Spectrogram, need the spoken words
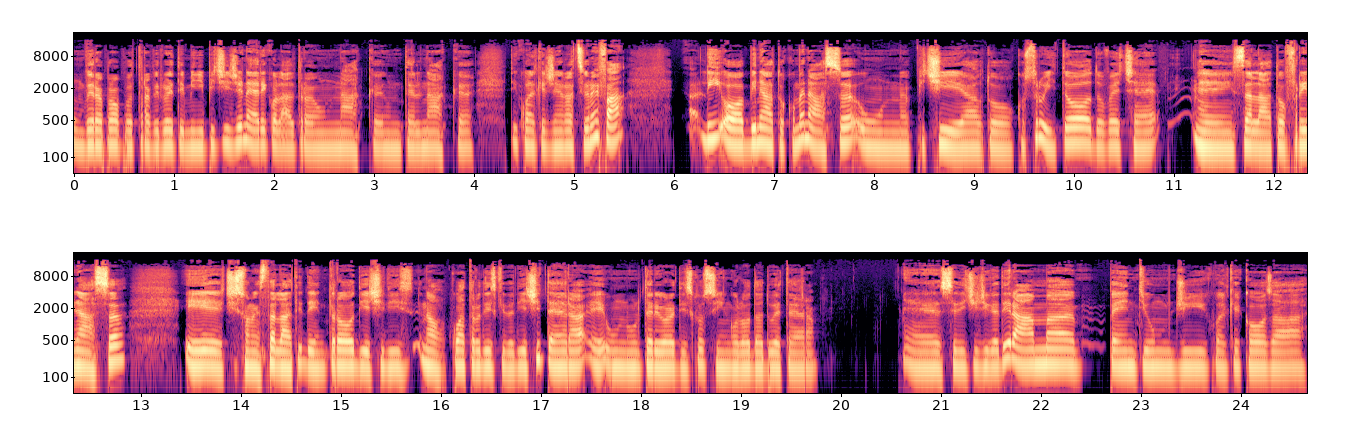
un vero e proprio, tra virgolette, mini PC generico, l'altro è un NAC, un Tel NAC di qualche generazione fa. Lì ho abbinato come NAS un PC autocostruito dove c'è eh, installato FreeNAS e ci sono installati dentro 10 dis- no, 4 dischi da 10 tera e un ulteriore disco singolo da 2 tera. Eh, 16 GB di RAM, Pentium G, qualche cosa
